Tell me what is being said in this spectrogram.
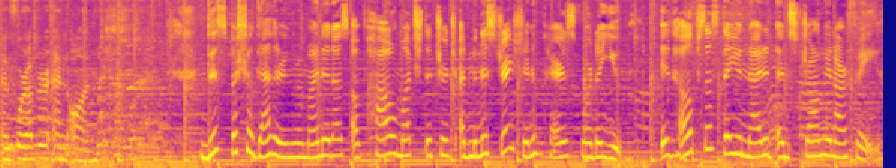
and forever and on. This special gathering reminded us of how much the church administration cares for the youth. It helps us stay united and strong in our faith.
